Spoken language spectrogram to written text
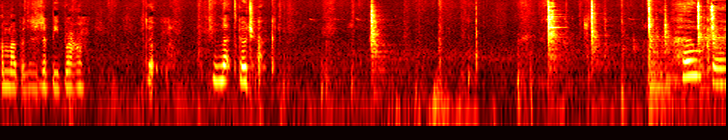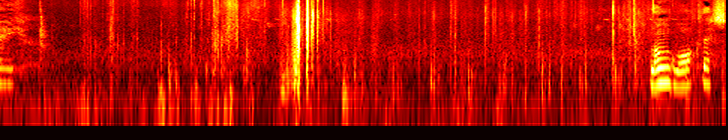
and my brother's would be brown. So let's go check. Okay. Long walk this.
